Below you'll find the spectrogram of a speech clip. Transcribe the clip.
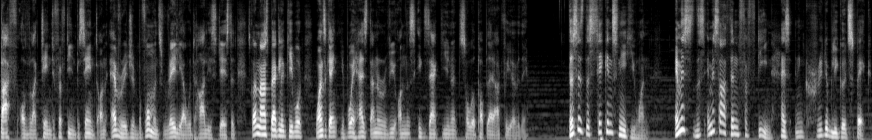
buff of like 10 to 15 percent on average in performance really i would highly suggest it. It's got a nice backlit keyboard. Once again your boy has done a review on this exact unit so we'll pop that out for you over there. This is the second sneaky one. MS, this MSI Thin 15 has an incredibly good spec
